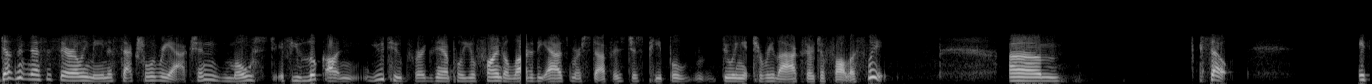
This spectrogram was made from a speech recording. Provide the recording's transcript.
doesn't necessarily mean a sexual reaction. Most, if you look on YouTube, for example, you'll find a lot of the ASMR stuff is just people doing it to relax or to fall asleep. Um, so, it's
